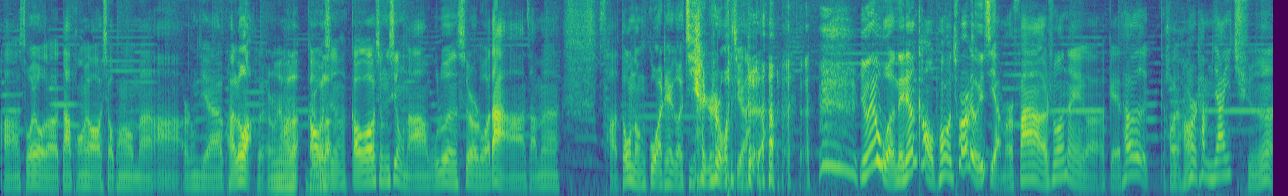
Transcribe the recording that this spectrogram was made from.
啊所有的大朋友小朋友们啊儿童节快乐。对，儿童节快乐，高高。兴高高兴兴的啊，无论岁数多大啊，咱们操都能过这个节日，我觉得。因为我那天看我朋友圈里有一姐们儿发了，说那个给她好像好像是他们家一群，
